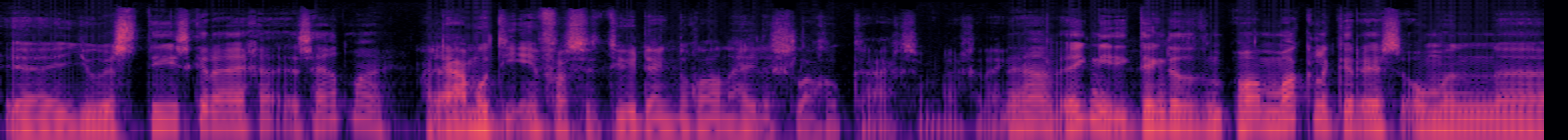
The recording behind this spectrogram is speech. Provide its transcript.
eh, USD's krijgen? Zeg het maar. Maar Ja. daar moet die infrastructuur denk ik nog wel een hele slag op krijgen. Zo maar denk ik. Ja, weet ik niet. Ik denk dat het ma- makkelijker is om een, eh,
